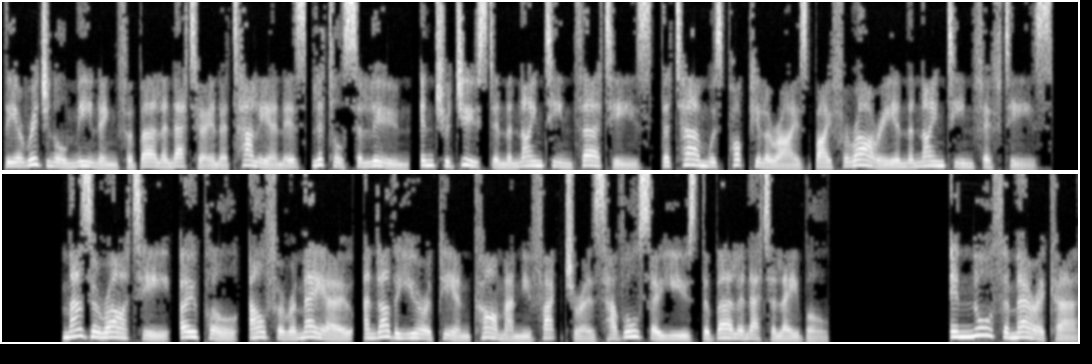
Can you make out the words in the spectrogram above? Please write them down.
The original meaning for berlinetta in Italian is little saloon. Introduced in the 1930s, the term was popularized by Ferrari in the 1950s. Maserati, Opel, Alfa Romeo, and other European car manufacturers have also used the Berlinetta label. In North America,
